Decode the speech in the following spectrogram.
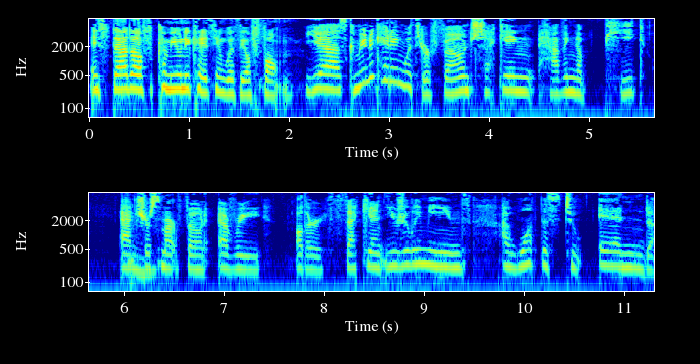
instead of communicating with your phone. Yes, communicating with your phone, checking, having a peek at mm. your smartphone every other second usually means I want this to end.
